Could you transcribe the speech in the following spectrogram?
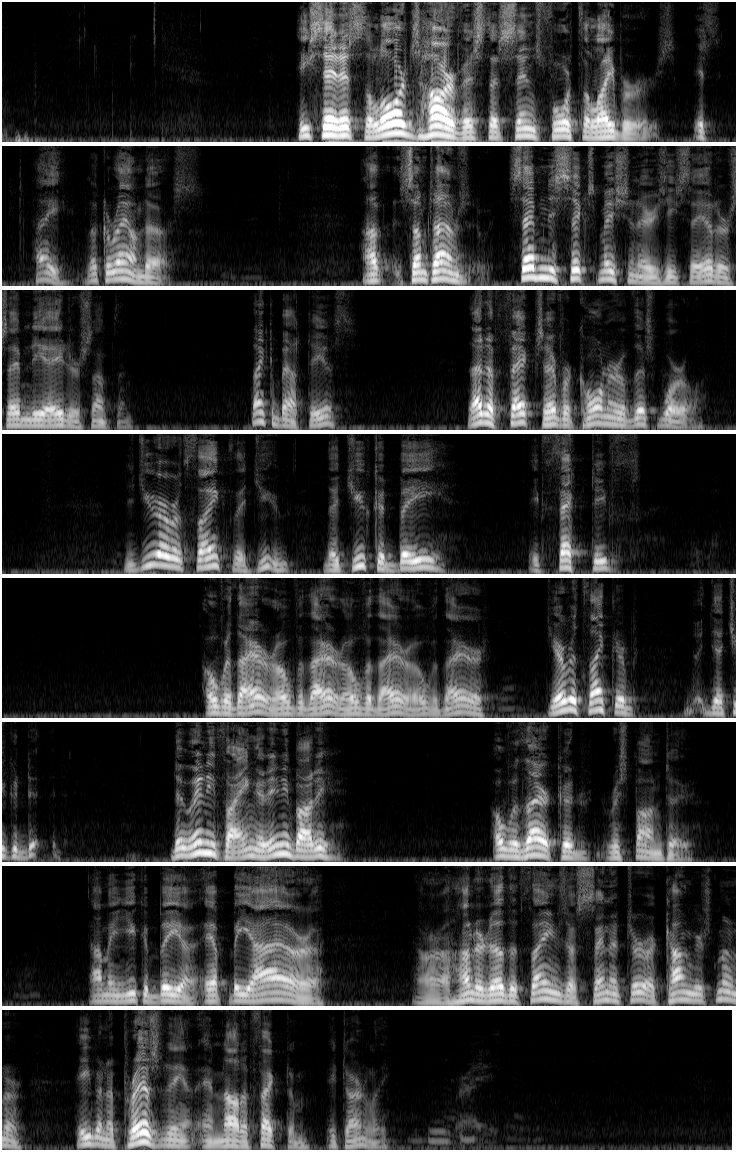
He said, "It's the Lord's harvest that sends forth the laborers." It's hey, look around us. i sometimes 76 missionaries, he said, or 78 or something. Think about this. That affects every corner of this world. Did you ever think that you that you could be effective over there, over there, over there, over there? Did you ever think of, that you could do anything that anybody over there could respond to? I mean, you could be a FBI or a or a hundred other things, a senator, a congressman, or even a president, and not affect them eternally. Right.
